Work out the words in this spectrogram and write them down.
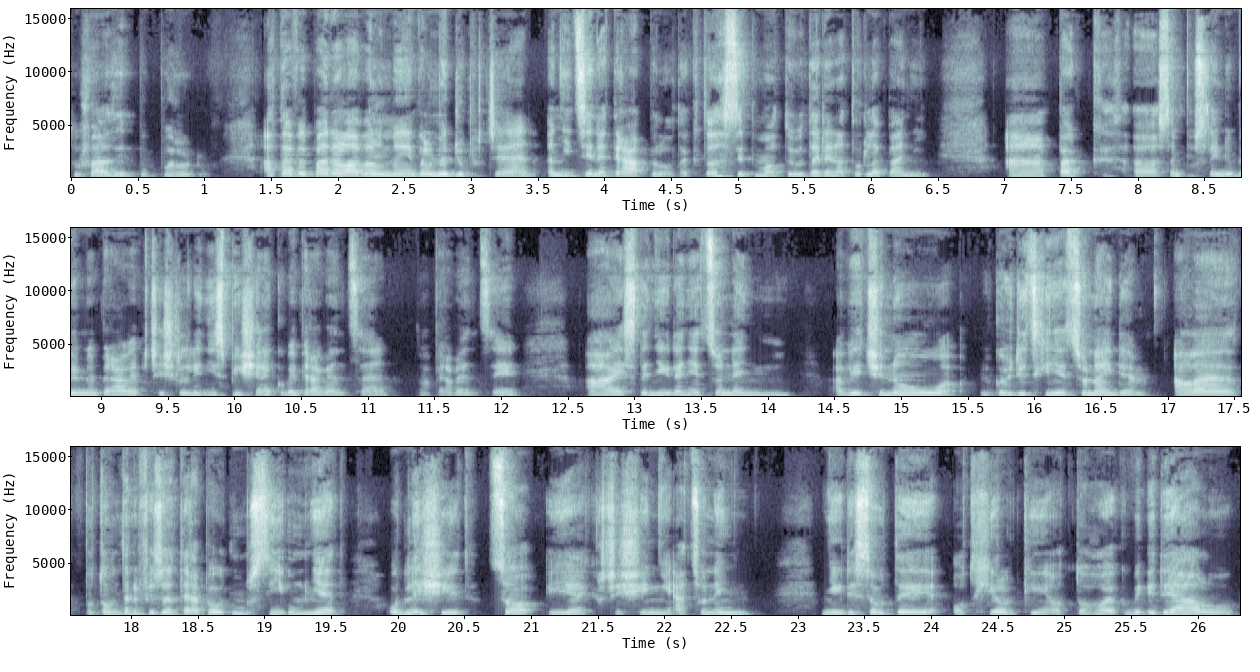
tu fázi po porodu. A ta vypadala velmi, velmi dobře a nic si netrápilo, tak to asi pamatuju tady na tuhle paní. A pak uh, jsem poslední době mi právě přišli lidi spíše jakoby prevence, na prevenci, a jestli někde něco není, a většinou jako vždycky něco najdem, ale potom ten fyzioterapeut musí umět odlišit, co je k řešení a co není. Někdy jsou ty odchylky od toho jakoby ideálu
